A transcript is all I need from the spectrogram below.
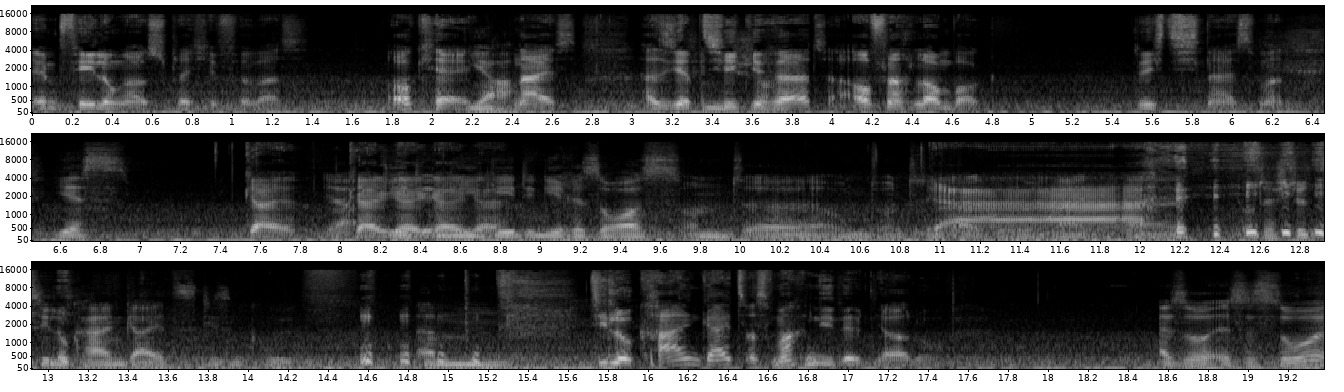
Empfehlung ausspreche für was. Okay, Ja. nice. Also ich habe Find hier ich schon. gehört, auf nach Lombok. Richtig nice, Mann. Yes. Geil, Ja, geil, geht, geil, geil, die, geil. geht in die Ressorts und, äh, und, und trinkt Ja. Alkohol. Nein, äh, unterstützt die lokalen Guides, die sind cool. ähm, Die lokalen Guides, was machen die denn, Jado? Also es ist so, äh,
